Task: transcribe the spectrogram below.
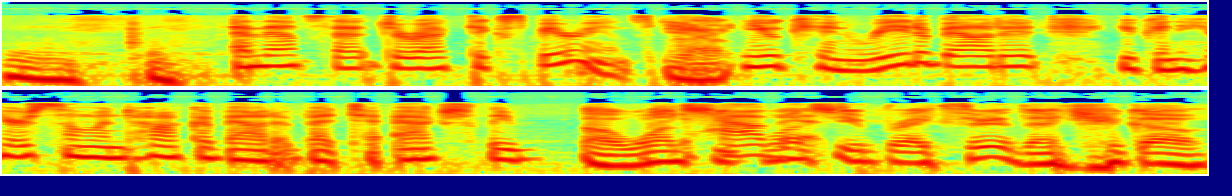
And that's that direct experience part. Yeah. You can read about it, you can hear someone talk about it, but to actually Oh, once you, once it. you break through, then you go,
